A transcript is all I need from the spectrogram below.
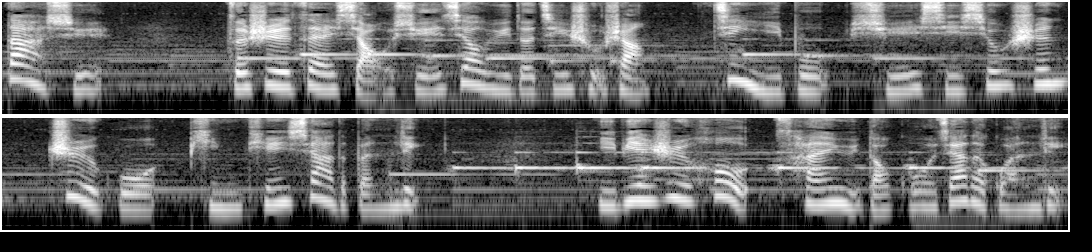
大学，则是在小学教育的基础上。进一步学习修身、治国、平天下的本领，以便日后参与到国家的管理。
